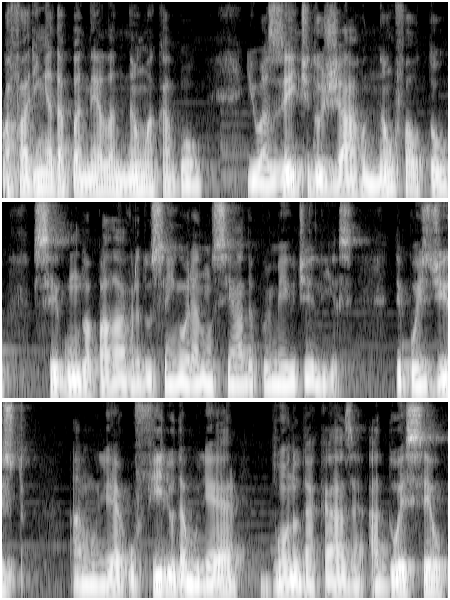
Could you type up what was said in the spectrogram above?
A farinha da panela não acabou, e o azeite do jarro não faltou, segundo a palavra do Senhor anunciada por meio de Elias. Depois disto, a mulher, o filho da mulher, dono da casa, adoeceu,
